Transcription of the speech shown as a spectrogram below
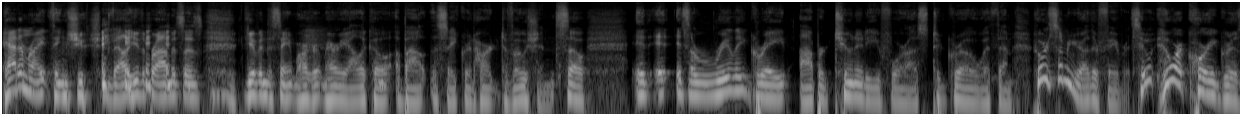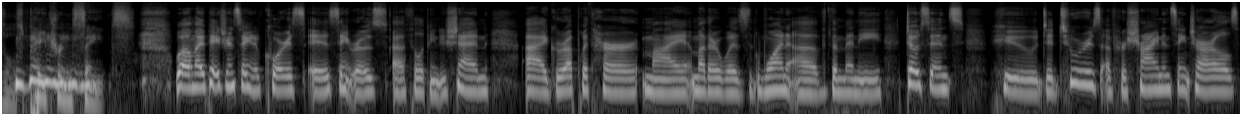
Adam Wright thinks you should value the promises given to St. Margaret Mary Alacoque about the Sacred Heart devotion. So it, it, it's a really great opportunity for us to grow with them. Who are some of your other favorites? Who, who are Cory Grizzle's patron saints? Well, my patron saint, of course, is St. Rose uh, Philippine Duchesne. I grew up with her. My mother was one of the many docents who did tours of her shrine in St. Charles.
